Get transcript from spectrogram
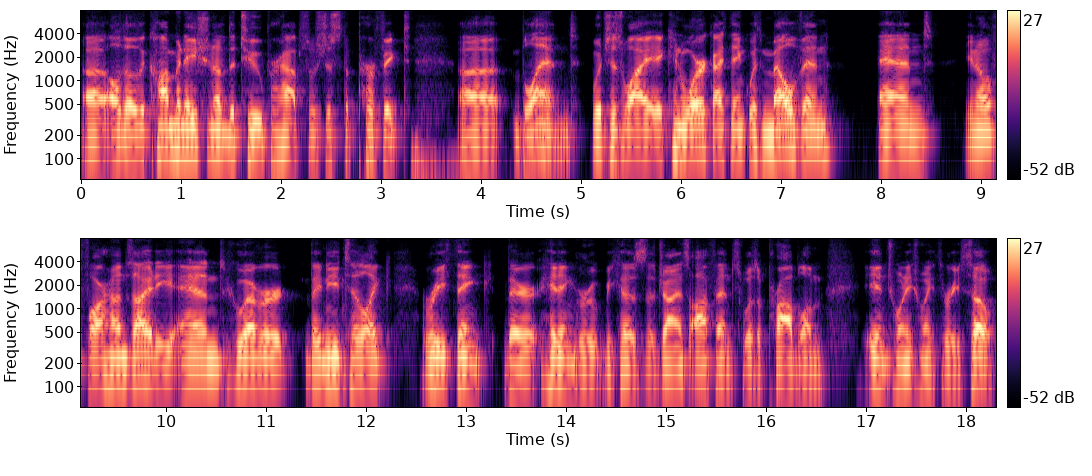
Uh, although the combination of the two perhaps was just the perfect uh, blend, which is why it can work, I think, with Melvin and you know Farhan Zaidi and whoever they need to like rethink their hitting group because the Giants offense was a problem in 2023. So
